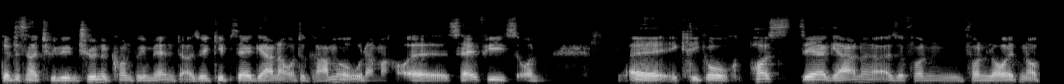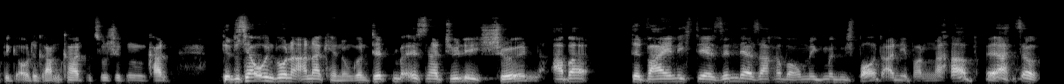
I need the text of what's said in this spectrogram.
Das ist natürlich ein schönes Kompliment. Also ich gebe sehr gerne Autogramme oder mache äh, Selfies und äh, ich kriege auch Post sehr gerne, also von, von Leuten, ob ich Autogrammkarten zuschicken kann. Das ist ja irgendwo eine Anerkennung und das ist natürlich schön, aber das war ja nicht der Sinn der Sache, warum ich mit dem Sport angefangen habe. Also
